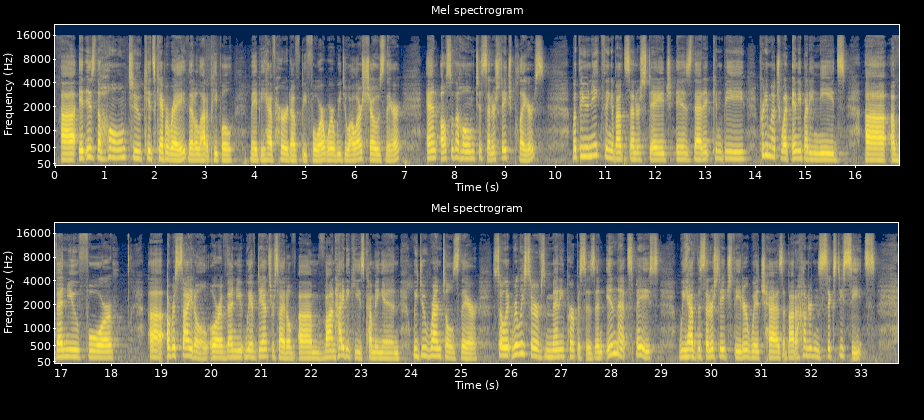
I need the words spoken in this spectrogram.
Uh, it is the home to Kids Cabaret that a lot of people maybe have heard of before, where we do all our shows there, and also the home to Center Stage Players. But the unique thing about Center Stage is that it can be pretty much what anybody needs uh, a venue for uh, a recital or a venue. We have dance recital. Um, Von Heidecke's coming in. We do rentals there. So it really serves many purposes. And in that space, we have the Center Stage Theater, which has about 160 seats.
